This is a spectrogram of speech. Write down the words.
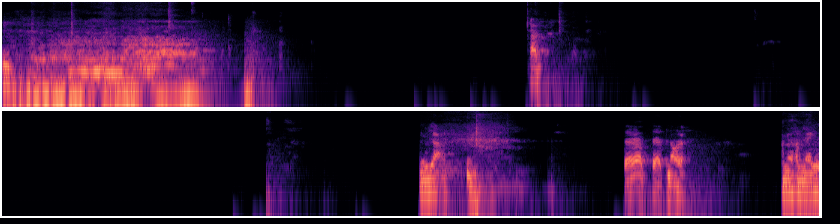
Ừ. ăn ngu dạng ừ. đẹp đẹp nổi nghe thăm nghe cái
